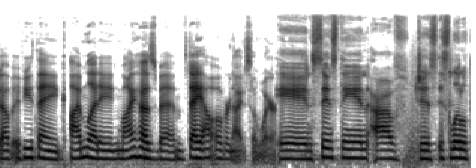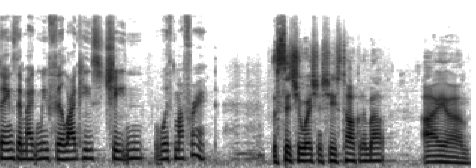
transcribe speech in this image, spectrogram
up if you think I'm letting my husband stay out overnight somewhere. And since then, I've just, it's little things that make me feel like he's cheating with my friend. The situation she's talking about, I, um,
